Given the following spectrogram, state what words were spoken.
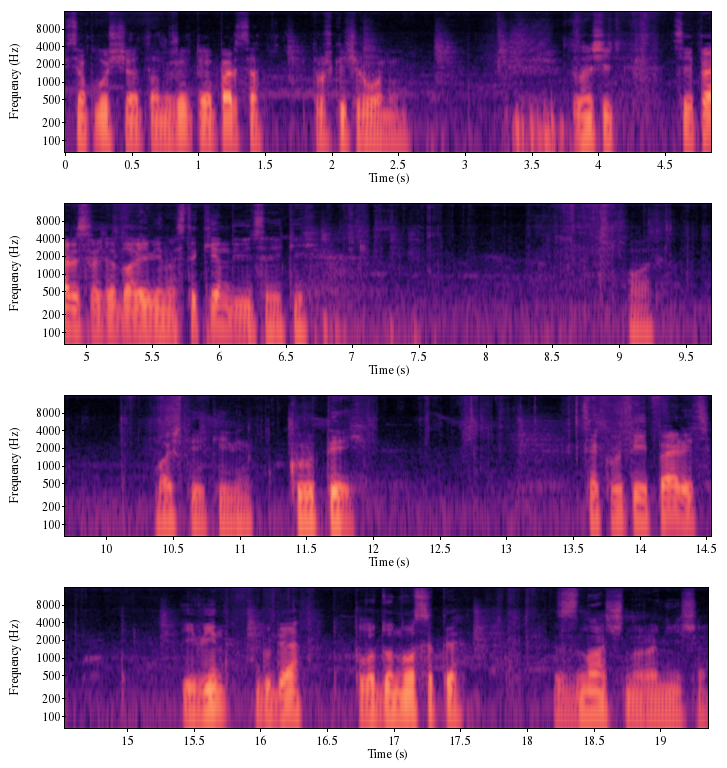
Вся площа там жовтого перця, трошки червоного. Значить, цей перець виглядає він ось таким, дивіться який. От. Бачите, який він крутий. Це крутий перець, і він буде плодоносити значно раніше.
